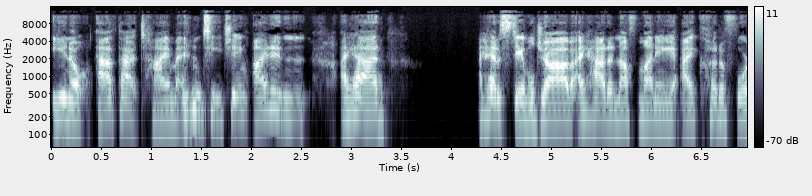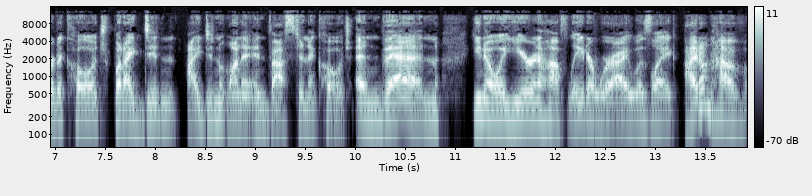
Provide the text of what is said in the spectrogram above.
you know, at that time in teaching, I didn't, I had I had a stable job. I had enough money. I could afford a coach, but I didn't I didn't want to invest in a coach. And then, you know, a year and a half later where I was like, I don't have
